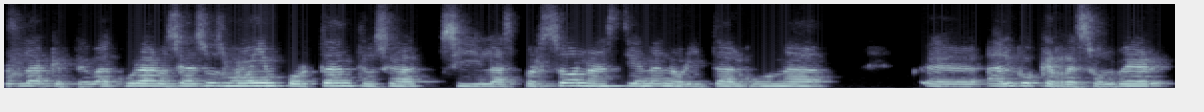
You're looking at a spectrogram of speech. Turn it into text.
es la que te va a curar, o sea, eso es muy importante, o sea, si las personas tienen ahorita alguna eh, algo que resolver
